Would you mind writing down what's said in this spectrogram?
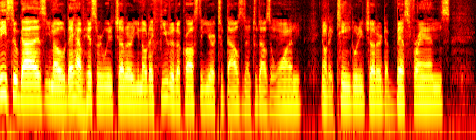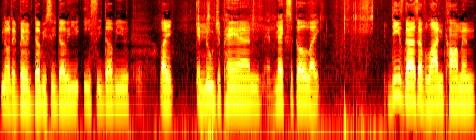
these two guys, you know, they have history with each other. You know, they feuded across the year 2000 and 2001. You know, they teamed with each other. They're best friends. You know, they've been in WCW, ECW, like in New Japan and Mexico. Like, these guys have a lot in common.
